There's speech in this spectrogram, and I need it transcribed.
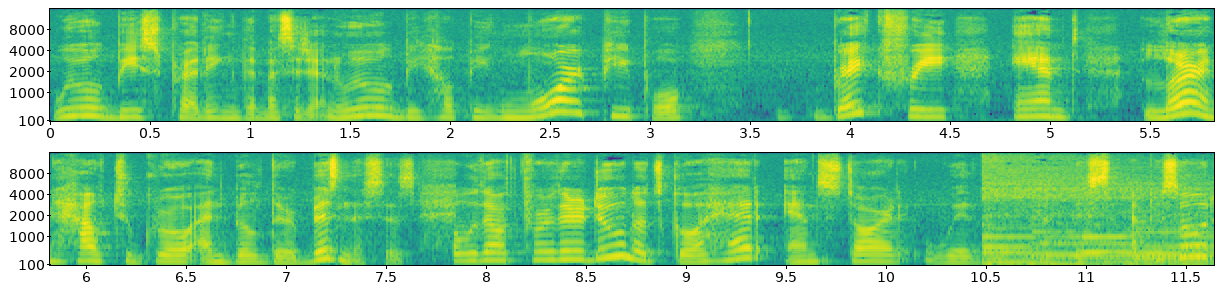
we will be spreading the message and we will be helping more people break free and learn how to grow and build their businesses. Without further ado, let's go ahead and start with this episode.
